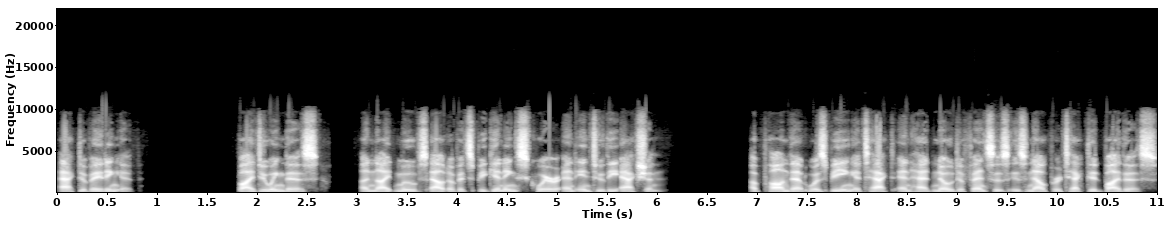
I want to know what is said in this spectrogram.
activating it. By doing this, a knight moves out of its beginning square and into the action. A pawn that was being attacked and had no defenses is now protected by this.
